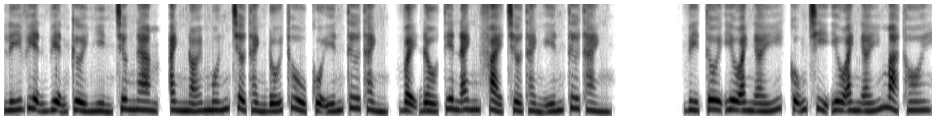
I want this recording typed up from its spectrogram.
Lý Viện Viện cười nhìn Trương Nam, anh nói muốn trở thành đối thủ của Yến Tư Thành, vậy đầu tiên anh phải trở thành Yến Tư Thành. Vì tôi yêu anh ấy, cũng chỉ yêu anh ấy mà thôi.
